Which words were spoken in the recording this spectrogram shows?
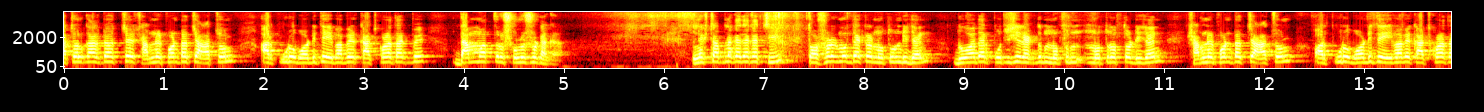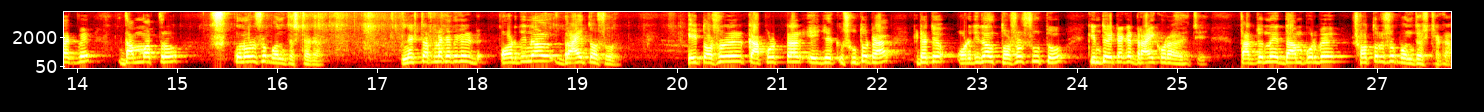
আঁচল কাজটা হচ্ছে, সামনের ফোনটা হচ্ছে আঁচল, আর পুরো বডিতে এভাবে কাজ করা থাকবে, দাম মাত্র ষোলোশো টাকা। নেক্সট আপনাকে দেখাচ্ছি, তসরের মধ্যে একটা নতুন ডিজাইন দু হাজার পঁচিশের একদম নতুন, নতুনত্ব ডিজাইন সামনের ফোনটা হচ্ছে আঁচল, আর পুরো বডিতে এইভাবে কাজ করা থাকবে, দাম মাত্র পনেরোশো পঞ্চাশ টাকা। নেক্সট আপনাকে দেখে অরিজিনাল ড্রাই তসর। এই তসরের কাপড়টার এই যে সুতোটা, এটাতে অরিজিনাল তসর সুতো, কিন্তু এটাকে ড্রাই করা হয়েছে। তার জন্য এর দাম পড়বে সতেরোশো পঞ্চাশ টাকা।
